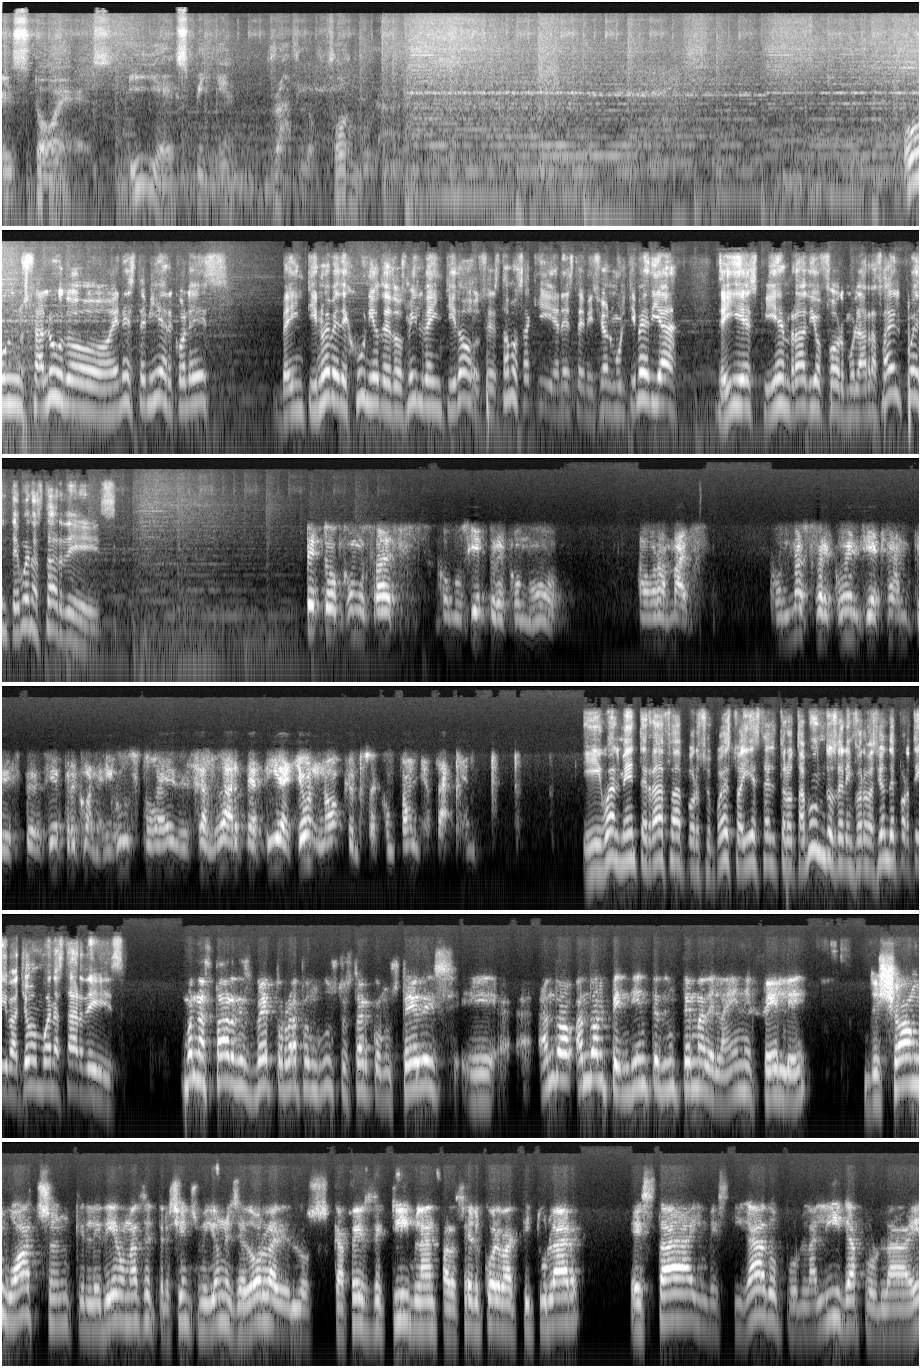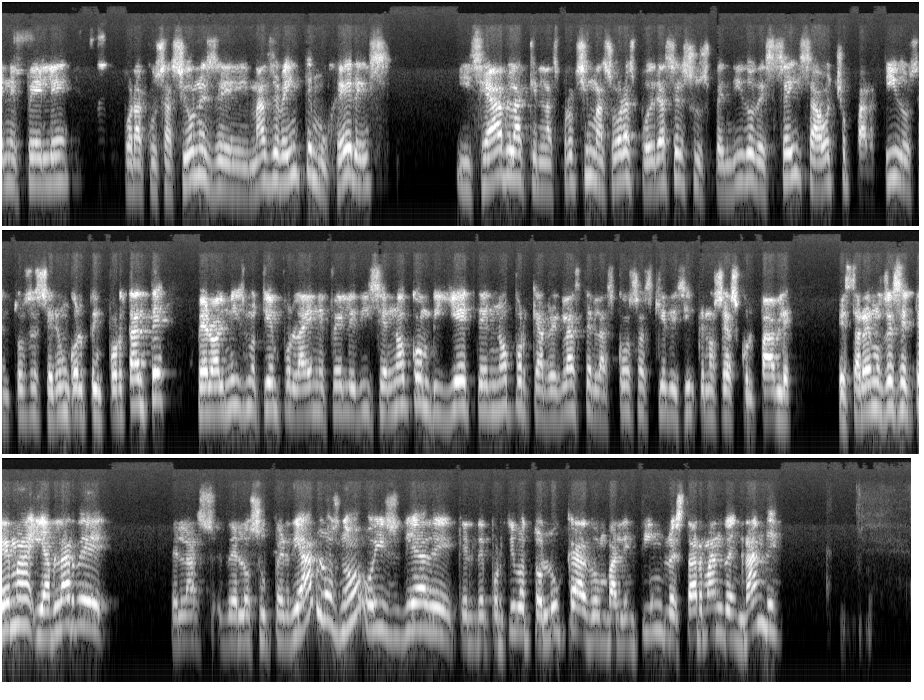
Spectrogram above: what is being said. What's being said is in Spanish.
Esto es ESPN Radio Fórmula. Un saludo en este miércoles 29 de junio de 2022. Estamos aquí en esta emisión multimedia de ESPN Radio Fórmula. Rafael Puente, buenas tardes. Beto, ¿cómo estás? Como siempre, como ahora más, con más frecuencia que antes, pero siempre con el gusto eh, de saludarte a ti, a John, ¿no? Que nos acompaña también. Igualmente, Rafa, por supuesto, ahí está el trotamundos de la información deportiva. John, buenas tardes. Buenas tardes, Beto, Rafa, un gusto estar con ustedes. Eh, ando, ando al pendiente de un tema de la NFL, de Sean Watson, que le dieron más de 300 millones de dólares los cafés de Cleveland para ser el quarterback titular. Está investigado por la liga, por la NFL, por acusaciones de más de 20 mujeres y se habla que en las próximas horas podría ser suspendido de seis a ocho partidos, entonces sería un golpe importante pero al mismo tiempo la NFL dice, no con billete, no porque arreglaste las cosas, quiere decir que no seas culpable. Estaremos de ese tema y hablar de, de, las, de los superdiablos, ¿no? Hoy es día de que el Deportivo Toluca, don Valentín, lo está armando en grande.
